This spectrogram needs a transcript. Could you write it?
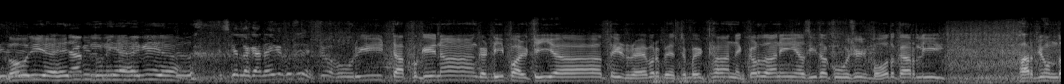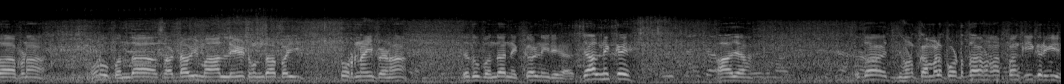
ਲਓ ਜੀ ਇਹੋ ਜੀ ਵੀ ਦੁਨੀਆ ਹੈਗੀ ਆ इसके लगाना है क्या कुछ ਹੋਰੀ ਟੱਪ ਕੇ ਨਾ ਗੱਡੀ ਪਲਟੀ ਆ ਤੇ ਡਰਾਈਵਰ ਵਿੱਚ ਬੈਠਾ ਨਿਕਲਦਾ ਨਹੀਂ ਅਸੀਂ ਤਾਂ ਕੋਸ਼ਿਸ਼ ਬਹੁਤ ਕਰ ਲਈ ਫਰਜ਼ ਹੁੰਦਾ ਆਪਣਾ ਹੁਣ ਉਹ ਬੰਦਾ ਸਾਡਾ ਵੀ ਮਾਲ ਲੇਟ ਹੁੰਦਾ ਬਾਈ ਤੁਰਨਾ ਹੀ ਪੈਣਾ ਜਦੋਂ ਬੰਦਾ ਨਿਕਲ ਨਹੀਂ ਰਿਹਾ ਚੱਲ ਨਿੱਕੇ ਆ ਜਾ ਉਹਦਾ ਹੁਣ ਕਮਲ ਕੁੱਟਦਾ ਹੁਣ ਆਪਾਂ ਕੀ ਕਰੀਏ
